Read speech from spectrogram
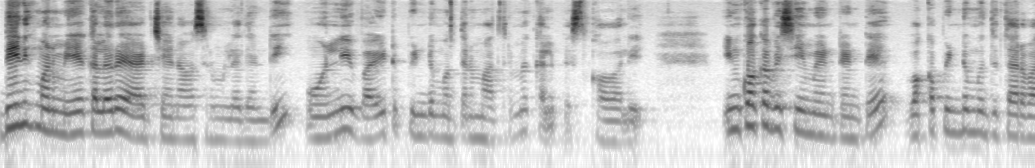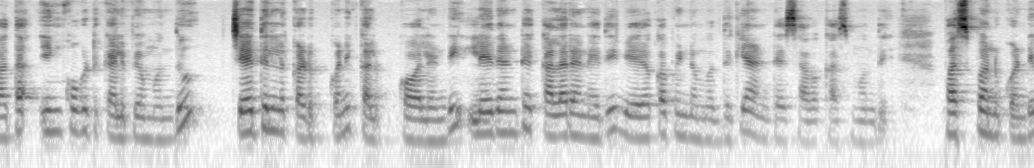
దీనికి మనం ఏ కలర్ యాడ్ చేయని అవసరం లేదండి. ఓన్లీ వైట్ పిండి ముద్దను మాత్రమే కలిపేసుకోవాలి. ఇంకొక విషయం ఏంటంటే ఒక పిండి ముద్ద తర్వాత ఇంకొకటి కలిపే ముందు చేతులను కడుక్కొని కలుపుకోవాలండి. లేదంటే కలర్ అనేది వేరొక పిండి ముద్దకి అంటేసే అవకాశం ఉంది. పసుపు అనుకోండి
